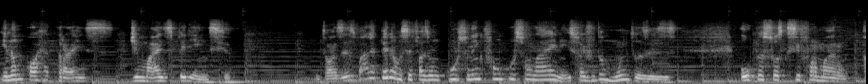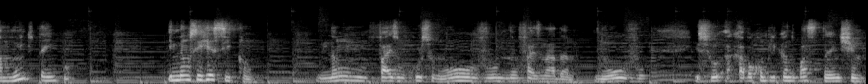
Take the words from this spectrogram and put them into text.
e não corre atrás de mais experiência. Então, às vezes, vale a pena você fazer um curso, nem que for um curso online. Isso ajuda muito, às vezes. Ou pessoas que se formaram há muito tempo e não se reciclam. Não faz um curso novo, não faz nada novo. Isso acaba complicando bastante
